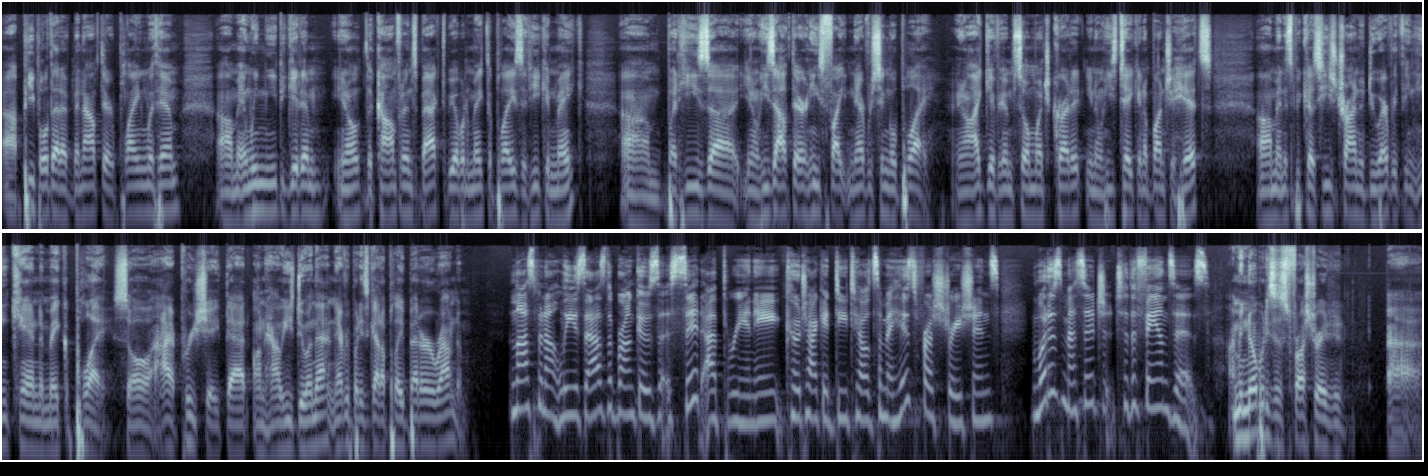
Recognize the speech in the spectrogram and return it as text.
uh, people that have been out there playing with him, um, and we need to get him, you know, the confidence back to be able to make the plays that he can make. Um, but he's, uh, you know, he's out there and he's fighting every single play. You know, I give him so much credit. You know, he's taking a bunch of hits, um, and it's because he's trying to do everything he can to make a play. So I appreciate that on how he's doing that, and everybody's got to play better around him. And last but not least, as the Broncos sit at three and eight, Coach Hackett detailed some of his frustrations and what his message to the fans is. I mean, nobody's as frustrated uh,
